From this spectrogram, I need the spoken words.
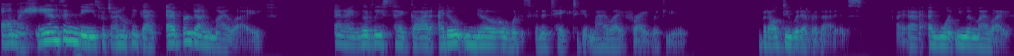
on my hands and knees, which I don't think I've ever done in my life. And I literally said, God, I don't know what it's going to take to get my life right with you but I'll do whatever that is. I, I want you in my life.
